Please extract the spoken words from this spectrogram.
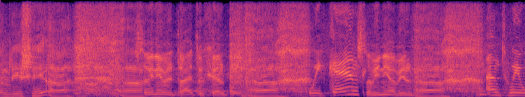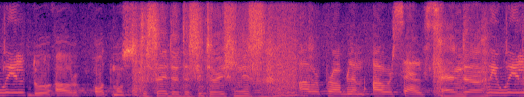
angliški. Slovenija bo poskušala pomagati. Slovenija bo naredila svoj utmost, da bo rekla, da je situacija naš problem, sami. In da bomo naredili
